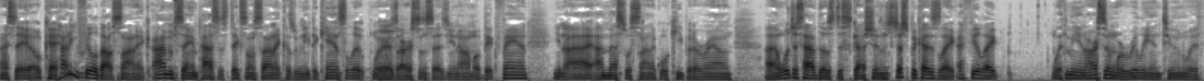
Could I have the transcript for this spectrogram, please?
I say, okay, how do you feel about Sonic? I'm saying pass the sticks on Sonic because we need to cancel it. Whereas Mm. Arson says, you know, I'm a big fan. You know, I, I mess with Sonic. We'll keep it around. Uh, and we'll just have those discussions just because, like, I feel like with me and Arson, we're really in tune with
